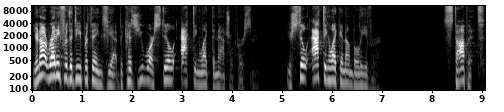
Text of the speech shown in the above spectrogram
You're not ready for the deeper things yet because you are still acting like the natural person. You're still acting like an unbeliever. Stop it.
